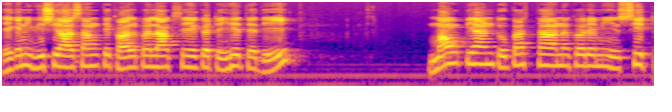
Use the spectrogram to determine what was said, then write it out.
ඒ කියන්නේ විශ්ව අසංඛ්‍ය කල්ප ලක්ෂයකට ඉහතදී මෞපියන්ට උපස්ථාන කරමින් සිට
